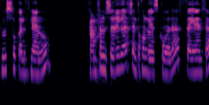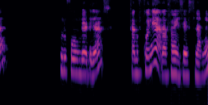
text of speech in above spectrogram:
పులుసు కలిపినాను. కంపల్సరీగా చింతపండు వేసుకోవాలా? తగినంత పులుపు ఉండేట్టుగా కలుపుకొని ఆ రసం వేసేస్తున్నాము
